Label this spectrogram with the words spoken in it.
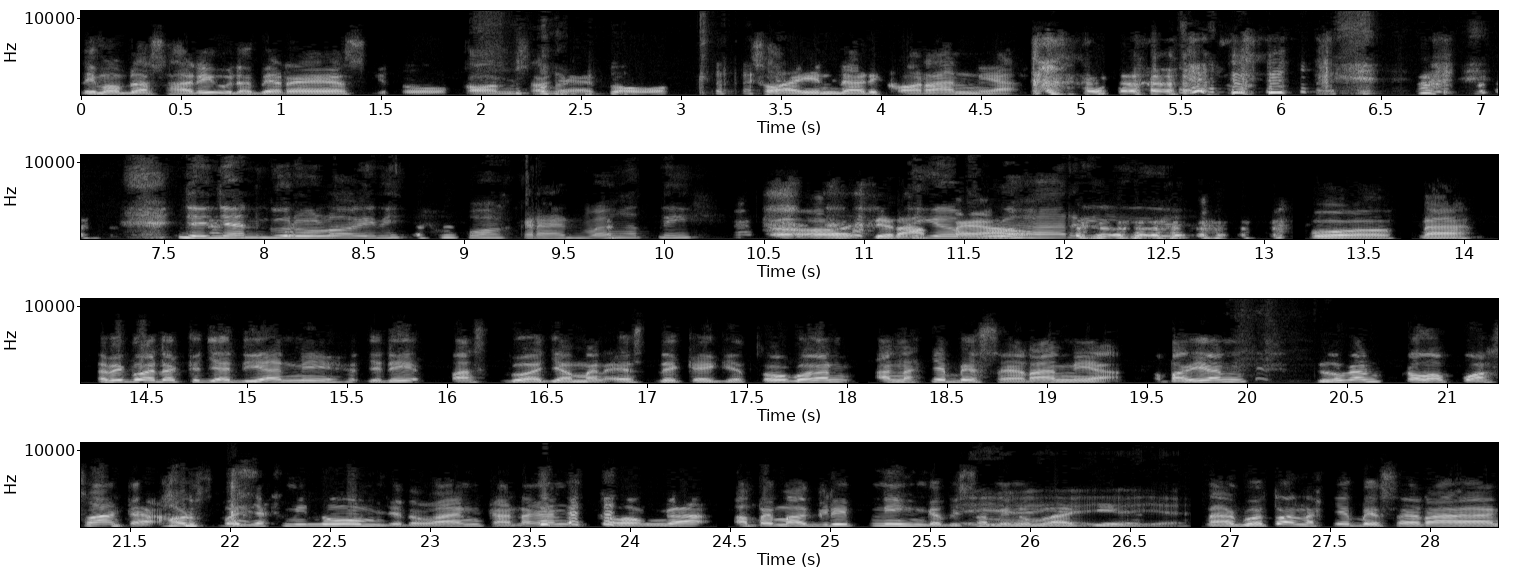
15 hari udah beres gitu. Kalau misalnya itu selain dari koran ya. Jangan guru lo ini. Wah, keren banget nih. Oh, oh, 30 dirapel. hari. Full. Nah, tapi gue ada kejadian nih. Jadi pas gue zaman SD kayak gitu, gue kan anaknya beseran ya. Apalagi kan dulu kan kalau puasa kayak harus banyak minum gitu kan. Karena kan kalau enggak sampai maghrib nih nggak bisa Iya, minum iya, lagi. iya, iya. Nah, gue tuh anaknya beseran,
